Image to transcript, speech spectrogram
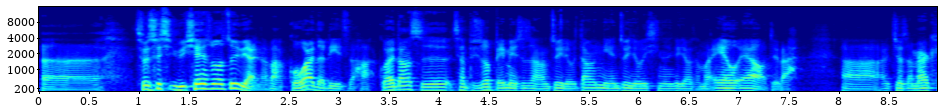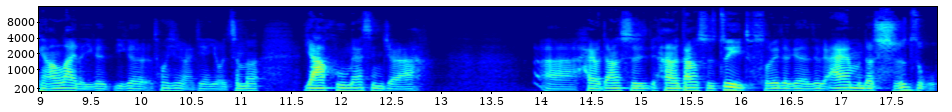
呃，就是先说最远的吧，国外的例子哈，国外当时像比如说北美市场上最流，当年最流行的一个叫什么 AOL 对吧？啊，就是 American Online 的一个一个通信软件，有什么 Yahoo Messenger 啊，啊，还有当时还有当时最所谓的这个这个 IM 的始祖，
